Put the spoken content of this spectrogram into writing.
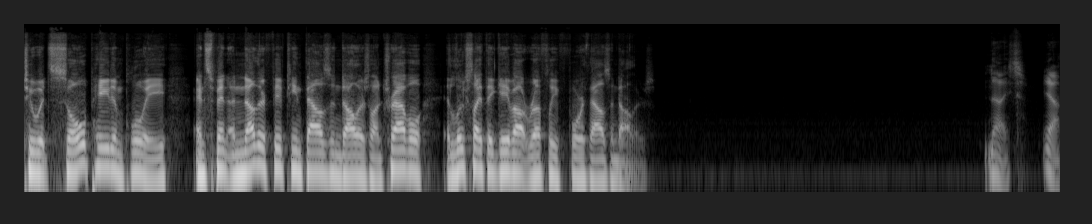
to its sole paid employee and spent another $15,000 on travel. It looks like they gave out roughly $4,000. Nice. Yeah.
